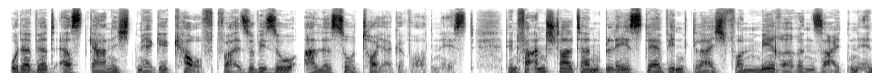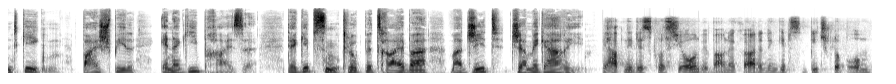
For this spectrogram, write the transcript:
oder wird erst gar nicht mehr gekauft, weil sowieso alles so teuer geworden ist. Den Veranstaltern bläst der Wind gleich von mehreren Seiten entgegen. Beispiel Energiepreise. Der Gibson Club Betreiber Majid Jamegari. Wir hatten die Diskussion, wir bauen ja gerade den Gibson Beach Club um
